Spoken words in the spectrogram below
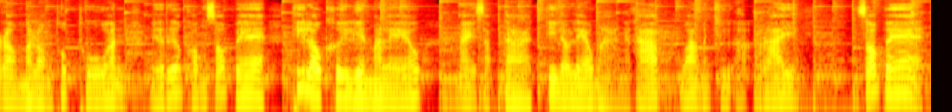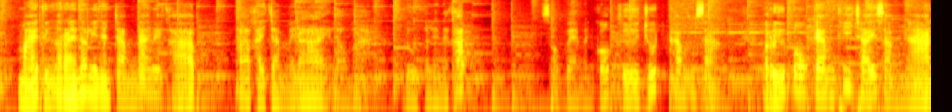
เรามาลองทบทวนในเรื่องของซอฟต์แวร์ ที่เราเคยเรียนมาแล้วในสัปดาห์ที่แล้วแล้วมานะครับ ว่ามันคืออะไร ซอฟต์แวร์หมายถึงอะไรนักเรียนยังจำได้ไหมครับ ถ้าใครจำไม่ได้เรามาดูกันเลยนะครับ ซอฟต์แวร์มันก็คือชุดคำสั่ง หรือโปรแกรมที่ใช้สั่งงาน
